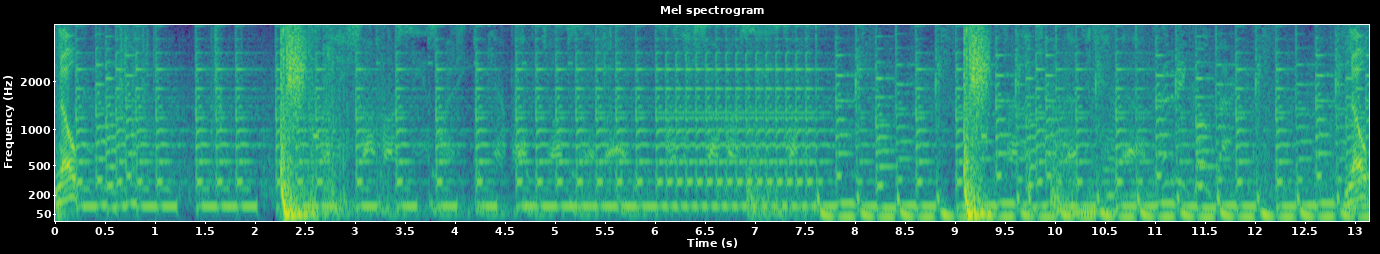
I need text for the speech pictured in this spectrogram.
Nope. Nope.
